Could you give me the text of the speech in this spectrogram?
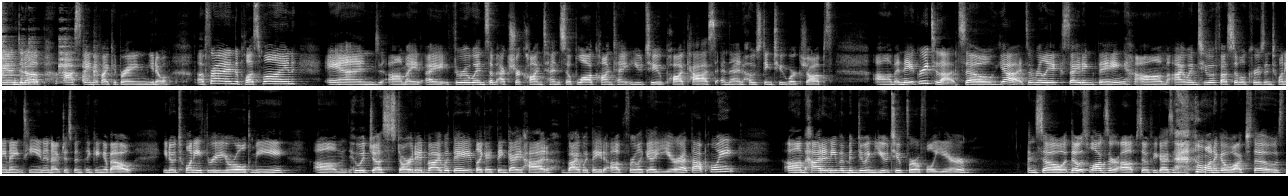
I ended up asking if I could bring, you know, a friend, a plus one, and um, I, I, threw in some extra content, so blog content, YouTube, podcast, and then hosting two workshops. Um, and they agreed to that. So yeah, it's a really exciting thing. Um, I went to a festival cruise in 2019, and I've just been thinking about, you know, 23 year old me um, who had just started Vibe with Ade. Like I think I had Vibe with Ade up for like a year at that point. Um, hadn't even been doing YouTube for a full year. And so those vlogs are up. So if you guys want to go watch those.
